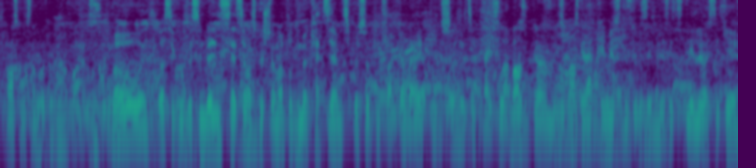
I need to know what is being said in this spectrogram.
Je pense qu'on s'en va vers ça. Oui, oui, oui. c'est cool. Ben, c'est une belle initiative, en tout cas, justement, pour démocratiser un petit peu ça, puis le faire connaître, puis tout ça. Ben, sur la base comme, je pense que la prémisse de toute cette, idée-là, c'est que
